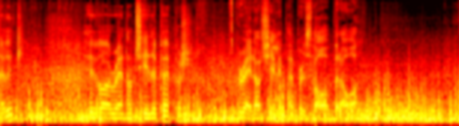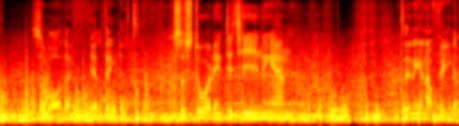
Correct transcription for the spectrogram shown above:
Henrik, hur var Red Hot Chili Peppers? Red Hot Chili Peppers var bra. Så var det helt enkelt. Så står det inte i tidningen. Tidningen har fel.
